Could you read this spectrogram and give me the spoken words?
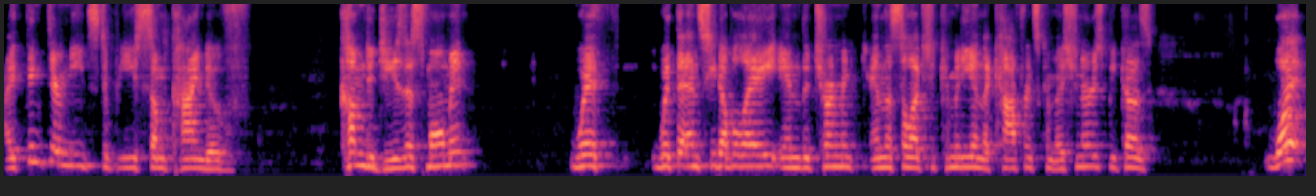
I think there needs to be some kind of come to Jesus moment with with the NCAA and the tournament and the selection committee and the conference commissioners because what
